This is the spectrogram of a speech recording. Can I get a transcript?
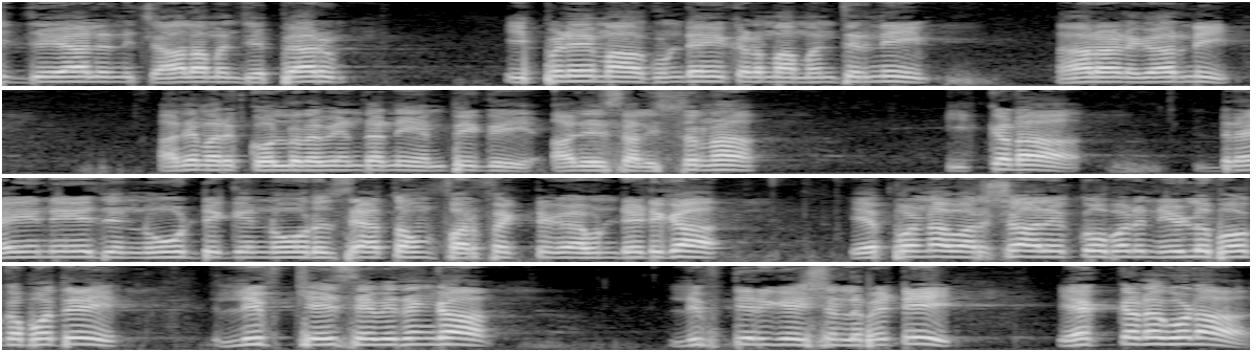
ఇది చేయాలని చాలా మంది చెప్పారు. ఇప్పుడే మాకుండే ఇక్కడ మా మంత్రిని నారాయణ గారిని అదే మరి కొల్లు రవీందర్ని ఎంపీకి ఆదేశాలు ఇస్తున్నా. ఇక్కడ డ్రైనేజ్ నూటికి నూరు శాతం పర్ఫెక్ట్గా ఉండేట్టుగా ఎప్పుడన్నా వర్షాలు ఎక్కువ పడి నీళ్ళు పోకపోతే లిఫ్ట్ చేసే విధంగా లిఫ్ట్ ఇరిగేషన్లు పెట్టి ఎక్కడ కూడా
